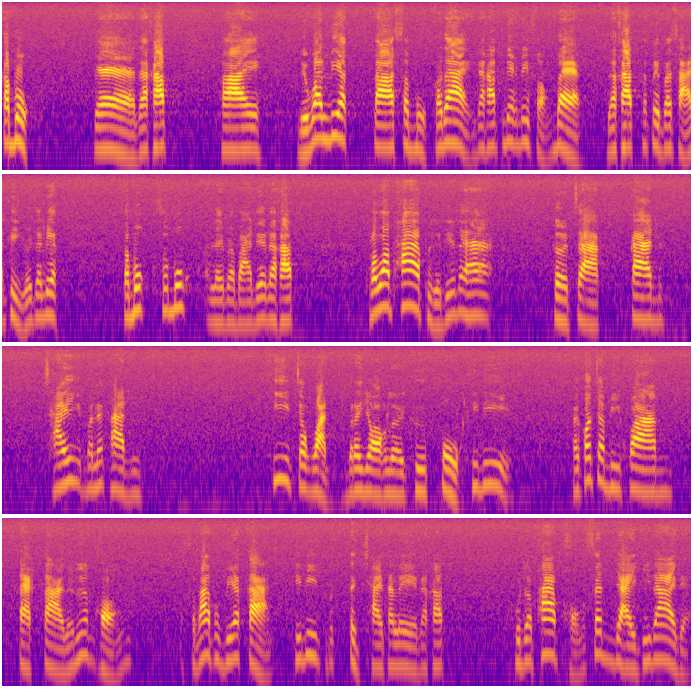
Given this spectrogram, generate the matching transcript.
กระบุกแน่นะครับพายหรือว่าเรียกตาสมุกก็ได้นะครับ เรียกได้สองแบบนะครับ ถ้าเป็นภาษาถิ่นก็จะเรียกสมุกสมุกอะไรประมาณนี้นะครับ เพราะว่าผ้าผืนนี้นะฮะเกิดจากการใช้เมล็ดพันธุ์ที่จังหวัดระยองเลยคือปลูกที่นี่ แล้วก็จะมีความแตกต่างในเรื่องของสภาพภูมิอากาศที่นี่ติดชายทะเลนะครับ คุณภาพของเส้นใยที่ได้เนี่ย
